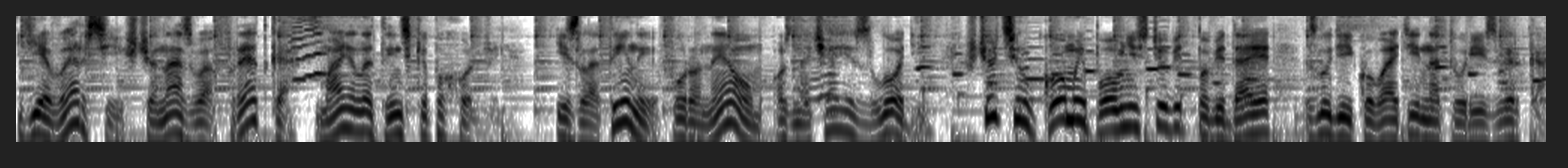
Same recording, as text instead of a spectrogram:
Є версії, що назва Фредка має латинське походження. Із латини фуронеум означає злодій, що цілком і повністю відповідає злодійкуватій натурі звірка.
